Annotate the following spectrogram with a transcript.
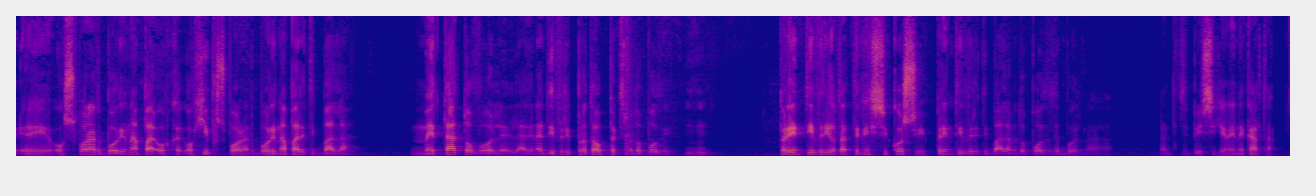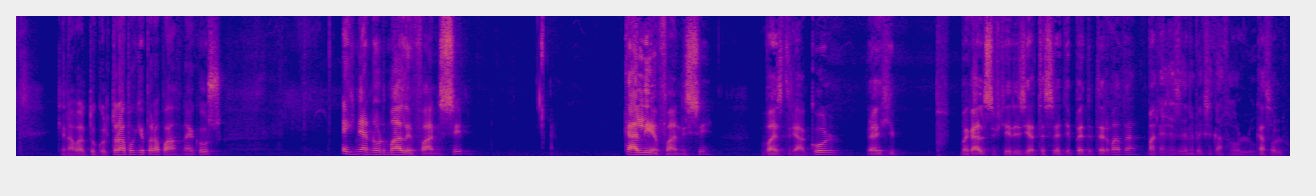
ε, ο Σπόραρ μπορεί να πάρει. Ο, ο Χίπ Σπόραρ μπορεί να πάρει την μπάλα μετά το βόλε. Δηλαδή να τη βρει πρώτα ο παίκτης με το ποδι Πριν τη βρει όταν την έχει σηκώσει, πριν τη βρει την μπάλα με το πόδι, δεν μπορεί να, να την τσιμπήσει και να είναι κάρτα. Και να βάλει τον γκολ. Τώρα από εκεί πέρα ο Παναθηναϊκός Έχει μια νορμάλ εμφάνιση. Καλή εμφάνιση. Βάζει τρία γκολ. Έχει μεγάλες ευκαιρίες για 4 και 5 τέρματα. Μπακασέ δεν έπαιξε καθόλου. Καθόλου.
